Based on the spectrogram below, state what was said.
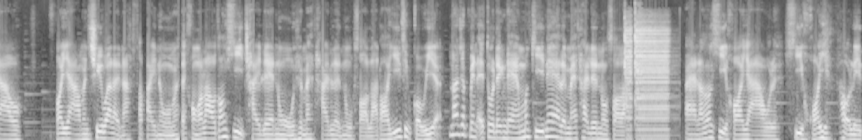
ยาว คอยาวมันชื่อว่าอะไรนะสไปโนไหมแต่ของเราต้องขี่ไทแรโนใช่ไหมไทแรโนซอรัสร้อยยี่สิบกว่าวิอะน่าจะเป็นไอตัวแดงๆเมื่อกี้แน่เลยไหมไทแรโนซอรัสไปแล้วก็ขี่คอยาวเลย ขี่คอยาวเลย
